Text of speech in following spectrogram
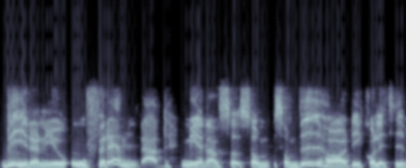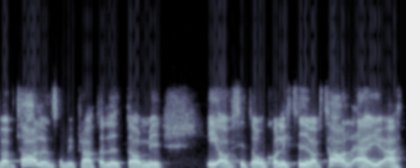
blir den ju oförändrad. Medan som, som vi har det i kollektivavtalen som vi pratar lite om i, i avsnittet om kollektivavtal är ju att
